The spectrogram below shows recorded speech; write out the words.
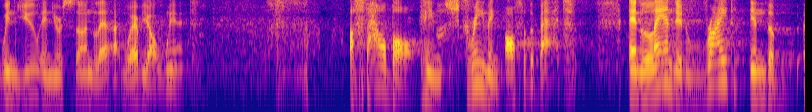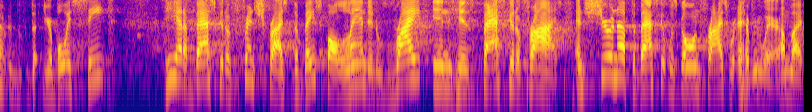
When you and your son left, wherever y'all went, a foul ball came screaming off of the bat and landed right in the, uh, the your boy's seat he had a basket of french fries. The baseball landed right in his basket of fries. And sure enough, the basket was gone, fries were everywhere. I'm like,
